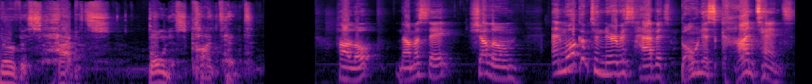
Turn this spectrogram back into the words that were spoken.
Nervous Habits bonus content. Hello, namaste, shalom, and welcome to Nervous Habits bonus content.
